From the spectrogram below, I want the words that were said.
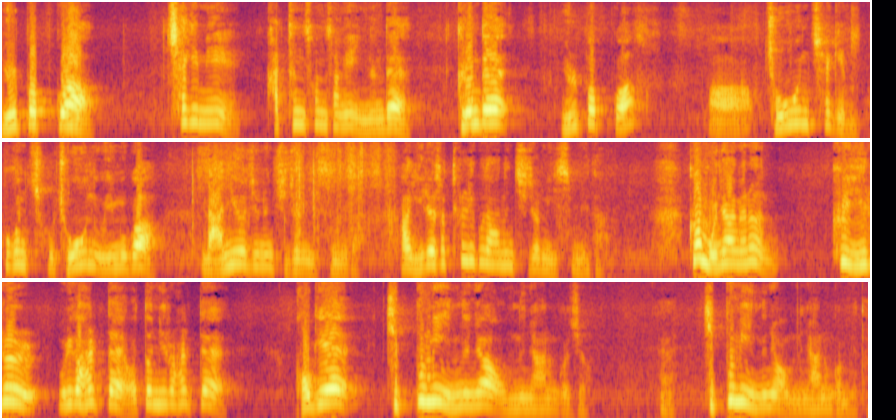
율법과 책임이 같은 선상에 있는데 그런데 율법과 어, 좋은 책임 혹은 좋은 의무가 나뉘어지는 지점이 있습니다. 아, 이래서 틀리구나 하는 지점이 있습니다. 그건 뭐냐면은 그 일을 우리가 할 때, 어떤 일을 할 때 거기에 기쁨이 있느냐 없느냐 하는 거죠. 예, 기쁨이 있느냐 없느냐 하는 겁니다.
